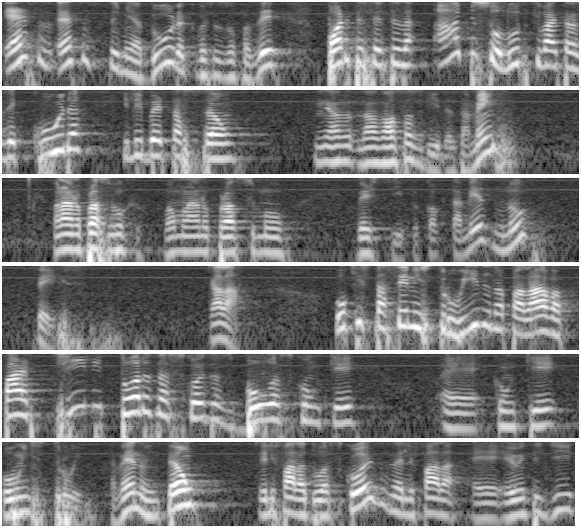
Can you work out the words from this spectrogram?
Essa, essa semeadura que vocês vão fazer, pode ter certeza absoluta que vai trazer cura e libertação nas nossas vidas. Amém? Vamos lá no próximo, vamos lá no próximo versículo. Qual que está mesmo? No 6. Olha lá. O que está sendo instruído na palavra, partilhe todas as coisas boas com que, é, com que o instrui. Tá vendo? Então, ele fala duas coisas. Né? Ele fala, é, eu entendi,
